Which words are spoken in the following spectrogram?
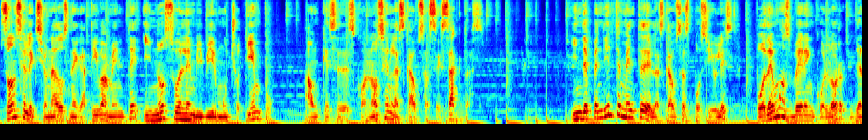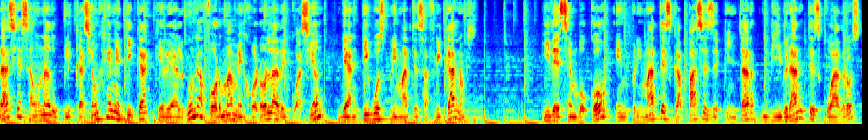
son seleccionados negativamente y no suelen vivir mucho tiempo, aunque se desconocen las causas exactas. Independientemente de las causas posibles, podemos ver en color gracias a una duplicación genética que de alguna forma mejoró la adecuación de antiguos primates africanos y desembocó en primates capaces de pintar vibrantes cuadros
